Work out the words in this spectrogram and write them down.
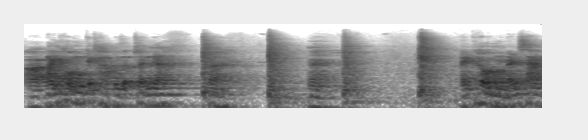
À, đánh hông kết hợp với dậm chân nhá. Đây. À. đánh hông mình đánh sang.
